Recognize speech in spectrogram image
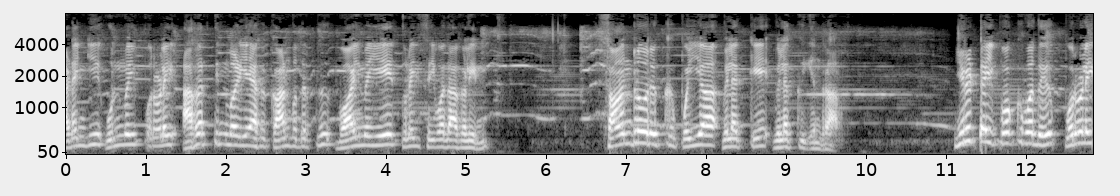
அடங்கி உண்மை பொருளை அகத்தின் வழியாக காண்பதற்கு வாய்மையே துணை செய்வதாகலின் சான்றோருக்கு பொய்யா விளக்கே விளக்கு என்றார். இருட்டை போக்குவது பொருளை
